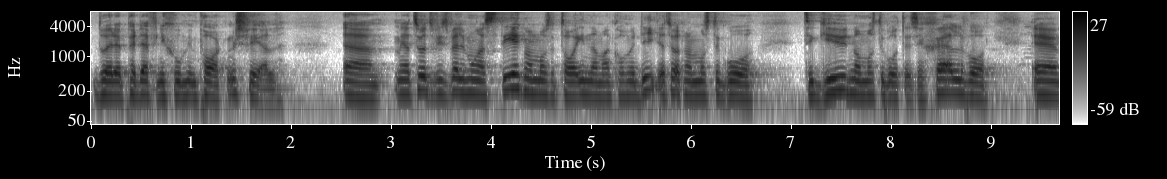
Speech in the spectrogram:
då är det per definition min partners fel. Eh, men jag tror att det finns väldigt många steg man måste ta innan man kommer dit. Jag tror att man måste gå till Gud, man måste gå till sig själv. Och, eh,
